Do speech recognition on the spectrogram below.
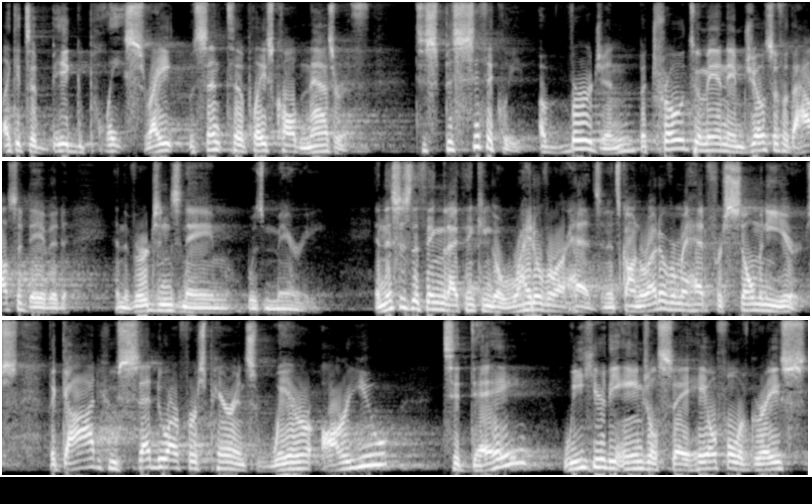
like it's a big place, right? It was sent to a place called Nazareth to specifically a virgin betrothed to a man named Joseph of the house of David, and the virgin's name was Mary. And this is the thing that I think can go right over our heads, and it's gone right over my head for so many years. The God who said to our first parents, Where are you? Today, we hear the angel say, Hail, full of grace,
